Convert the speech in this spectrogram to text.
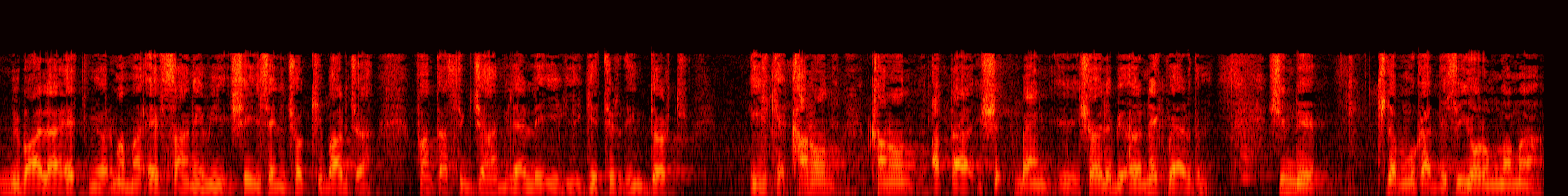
mübalağa etmiyorum ama efsanevi şeyi senin çok kibarca fantastik camilerle ilgili getirdiğin dört ilke. Kanon, kanon hatta ben e, şöyle bir örnek verdim. Şimdi kitab-ı mukaddesi yorumlama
